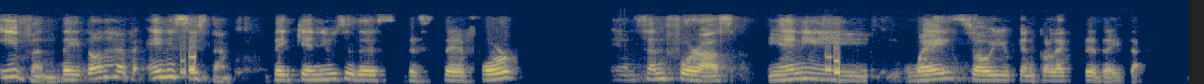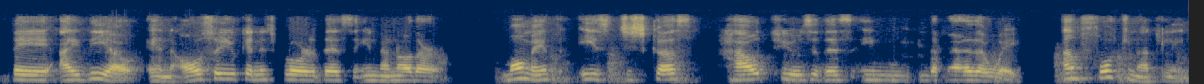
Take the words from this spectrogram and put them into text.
even they don't have any system, they can use this, this the form and send for us in any way so you can collect the data the idea, and also you can explore this in another moment, is discuss how to use this in, in the better way. Unfortunately,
